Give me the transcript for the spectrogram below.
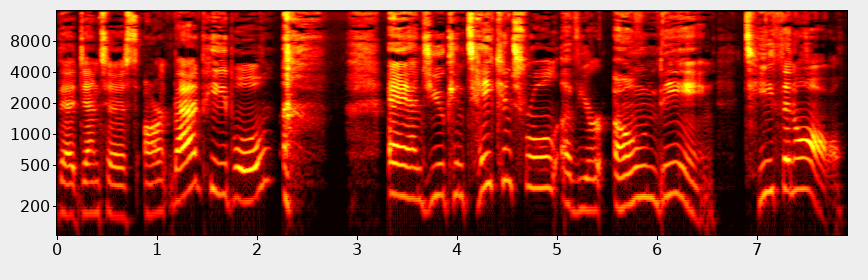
that dentists aren't bad people and you can take control of your own being, teeth and all.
